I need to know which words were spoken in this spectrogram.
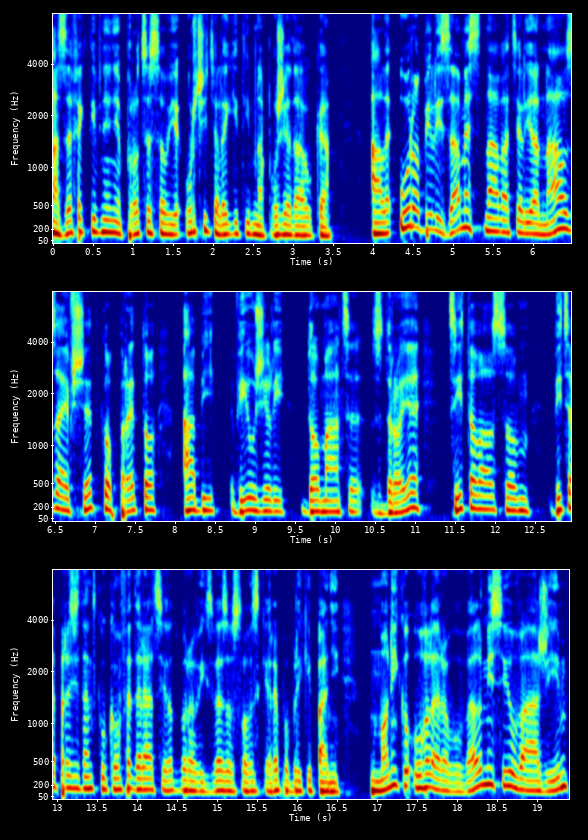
a zefektívnenie procesov je určite legitímna požiadavka. Ale urobili zamestnávateľia naozaj všetko preto, aby využili domáce zdroje. Citoval som viceprezidentku Konfederácie odborových zväzov Slovenskej republiky pani Moniku Uhlerovú. Veľmi si ju vážim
